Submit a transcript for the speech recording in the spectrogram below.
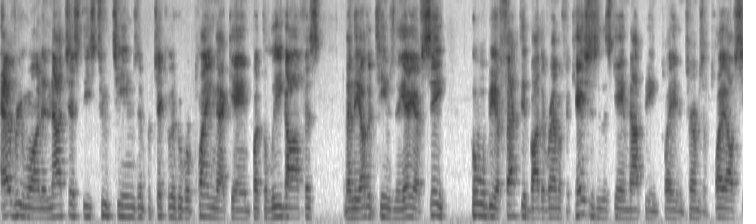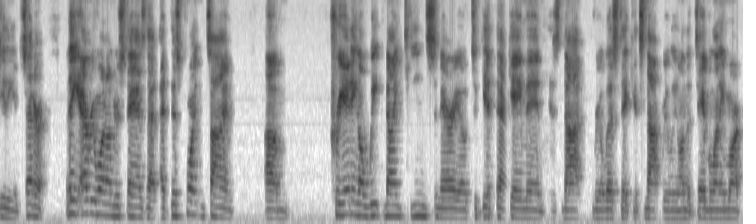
everyone, and not just these two teams in particular who were playing that game, but the league office and then the other teams in the AFC who will be affected by the ramifications of this game not being played in terms of playoff seeding, et cetera. I think everyone understands that at this point in time, um, creating a week 19 scenario to get that game in is not realistic. It's not really on the table anymore.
